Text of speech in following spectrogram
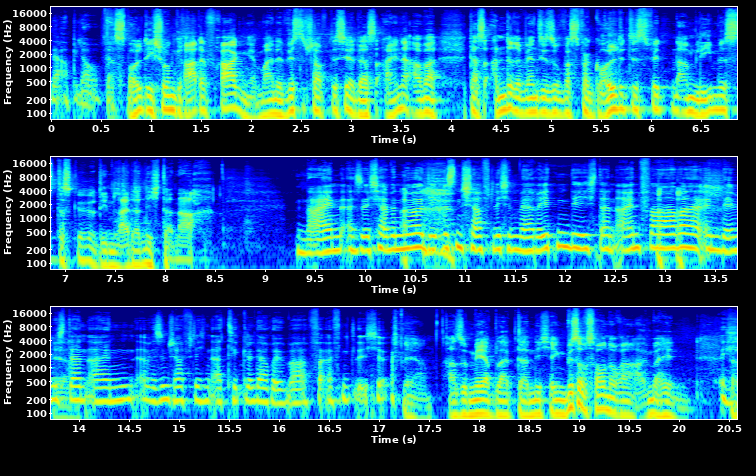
der Ablauf. Das wollte ich schon gerade fragen. Meine Wissenschaft ist ja das eine, aber das andere, wenn Sie so was Vergoldetes finden am Limes, das gehört Ihnen leider nicht danach. Nein, also ich habe nur die wissenschaftlichen Meriten, die ich dann einfahre, indem ich ja. dann einen wissenschaftlichen Artikel darüber veröffentliche. Ja, also mehr bleibt da nicht hängen, bis aufs Honorar, immerhin. Das,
